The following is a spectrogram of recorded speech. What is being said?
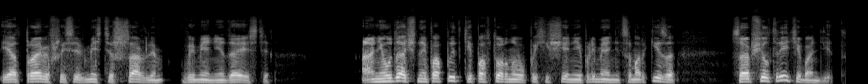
и отправившийся вместе с Шарлем в имение Даэсти. О неудачной попытке повторного похищения племянницы Маркиза сообщил третий бандит,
